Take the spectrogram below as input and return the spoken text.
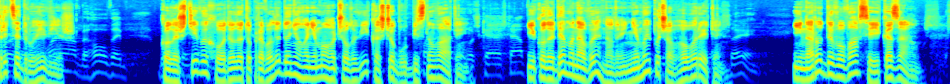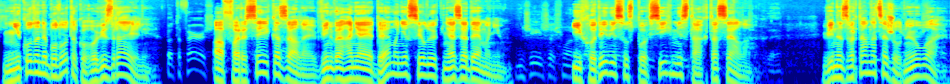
32-й вірш. Коли ж ті виходили, то привели до нього німого чоловіка, що був біснуватий. І коли демона вигнали, німий почав говорити. І народ дивувався і казав: ніколи не було такого в Ізраїлі. А фарисеї казали: Він виганяє демонів силою князя демонів. І ходив Ісус по всіх містах та селах. Він не звертав на це жодної уваги.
